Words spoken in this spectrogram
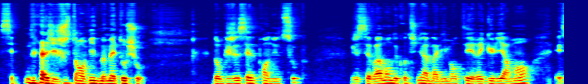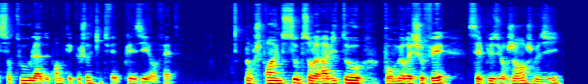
c'est j'ai juste envie de me mettre au chaud. Donc j'essaie de prendre une soupe. J'essaie vraiment de continuer à m'alimenter régulièrement et surtout là de prendre quelque chose qui te fait plaisir en fait. Donc je prends une soupe sur le ravito pour me réchauffer, c'est le plus urgent, je me dis.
